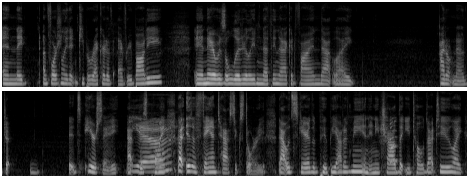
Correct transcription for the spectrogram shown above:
and they unfortunately didn't keep a record of everybody. And there was literally nothing that I could find that like I don't know ju- it's hearsay at Yeah. this point. That is a fantastic story. That would scare the poopy out of me and any child that you told that to like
